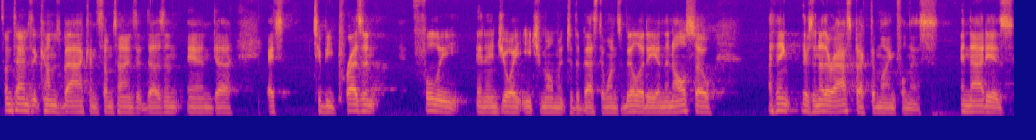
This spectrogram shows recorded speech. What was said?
sometimes it comes back and sometimes it doesn't. And uh, it's to be present fully and enjoy each moment to the best of one's ability. And then also, I think there's another aspect of mindfulness, and that is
